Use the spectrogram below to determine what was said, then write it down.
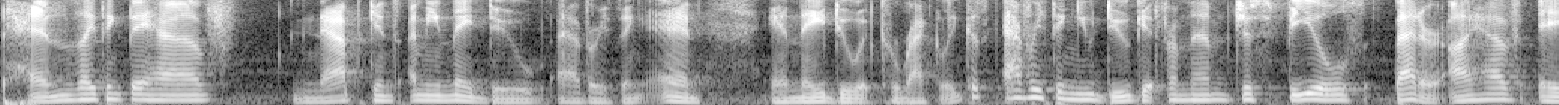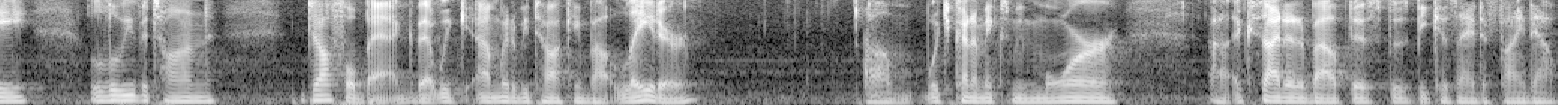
pens, I think they have, napkins. I mean, they do everything. And and they do it correctly because everything you do get from them just feels better. I have a Louis Vuitton duffel bag that we I'm going to be talking about later um, which kind of makes me more uh, excited about this was because I had to find out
